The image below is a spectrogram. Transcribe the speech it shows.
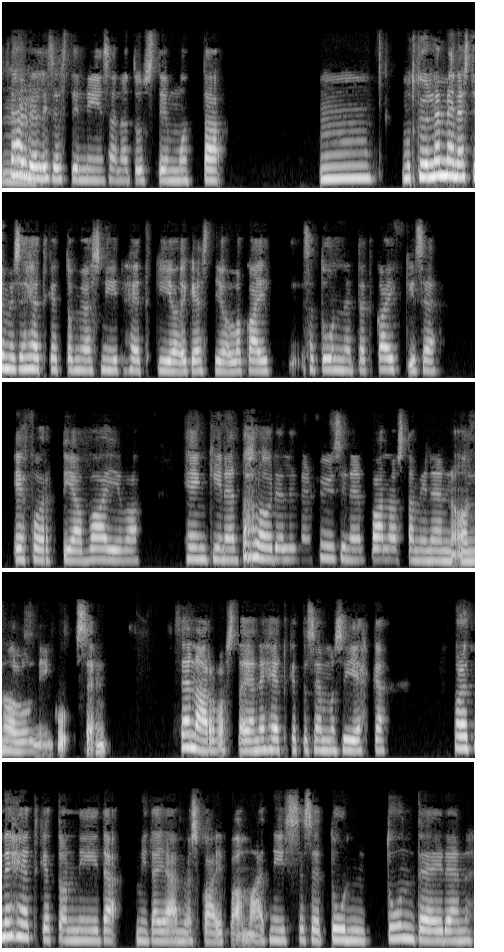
mm. täydellisesti niin sanotusti, mutta, mm, mutta kyllä ne menestymisen hetket on myös niitä hetkiä oikeasti, jolloin kaikki, sä tunnet, että kaikki se effortti ja vaiva henkinen, taloudellinen, fyysinen panostaminen on ollut niin kuin sen, sen arvosta. Ja ne hetket on semmoisia ehkä, että ne hetket on niitä, mitä jää myös kaipaamaan. Että niissä se tun, tunteiden,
